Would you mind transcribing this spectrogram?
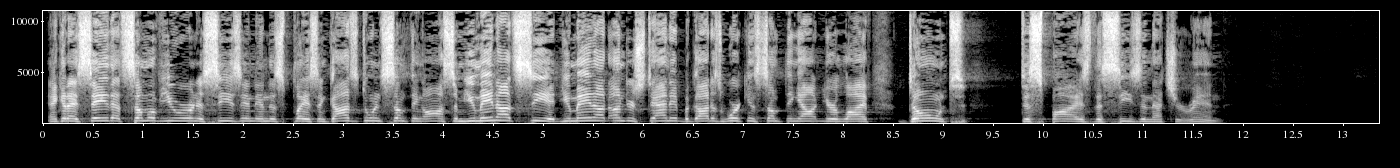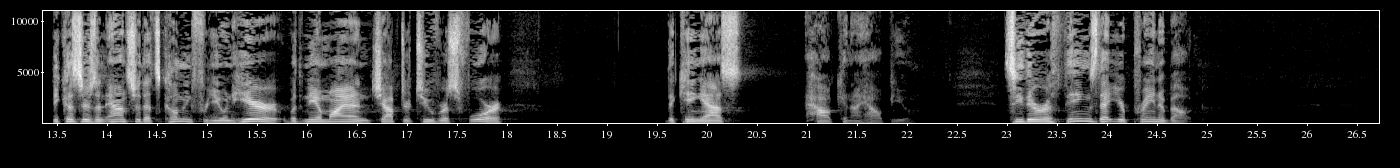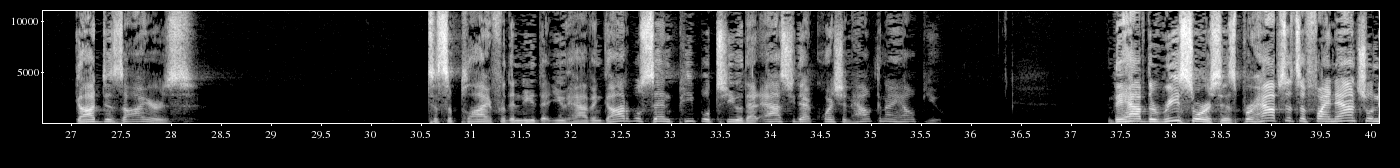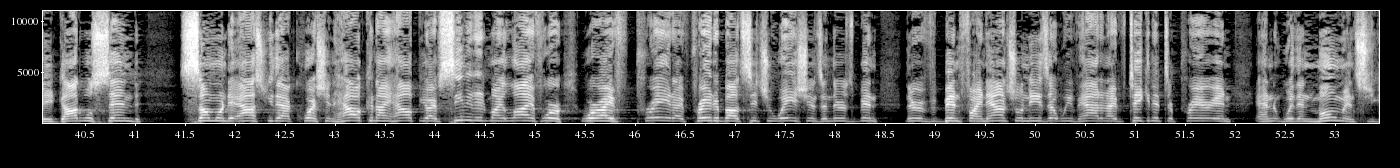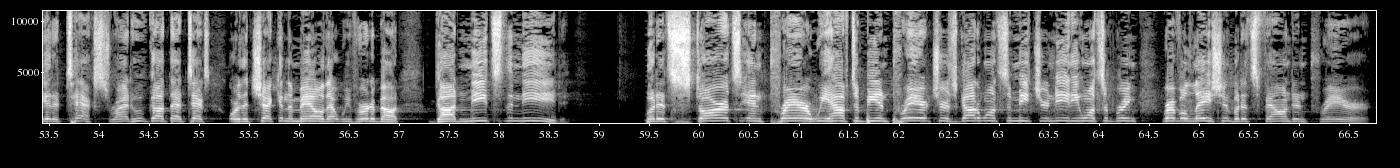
And can I say that some of you are in a season in this place and God's doing something awesome? You may not see it, you may not understand it, but God is working something out in your life. Don't despise the season that you're in because there's an answer that's coming for you. And here with Nehemiah in chapter 2, verse 4, the king asks, How can I help you? See, there are things that you're praying about. God desires to supply for the need that you have. And God will send people to you that ask you that question How can I help you? They have the resources. Perhaps it's a financial need. God will send someone to ask you that question How can I help you? I've seen it in my life where, where I've prayed. I've prayed about situations, and there's been there have been financial needs that we've had, and I've taken it to prayer, and, and within moments you get a text, right? Who've got that text? Or the check in the mail that we've heard about. God meets the need. But it starts in prayer. We have to be in prayer, church. God wants to meet your need. He wants to bring revelation, but it's found in prayer.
